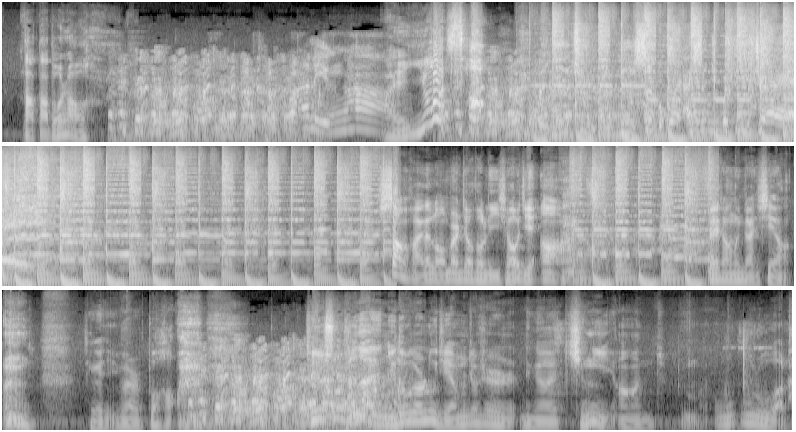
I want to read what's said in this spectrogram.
打打多少啊？五二零啊！哎呦我操！的一句你是否会爱上一位 DJ 上海的老妹儿叫做李小姐啊，非常的感谢啊，这个有点不好。其实说实在的，你豆哥录节目就是那个情谊啊，侮侮辱我了。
